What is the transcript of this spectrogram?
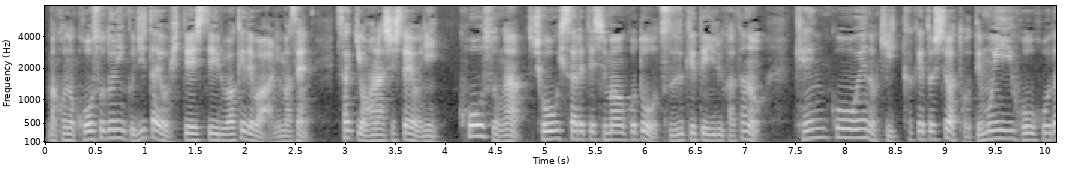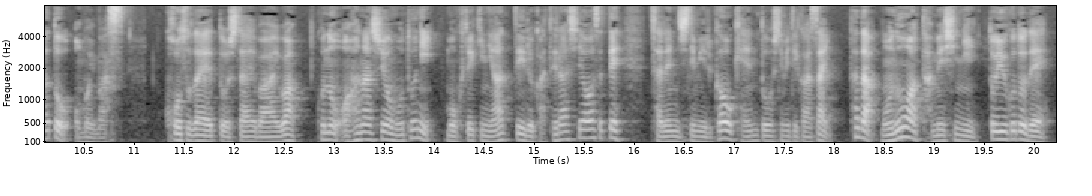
まあ、この酵素ドリンク自体を否定しているわけではありません。さっきお話ししたように、酵素が消費されてしまうことを続けている方の健康へのきっかけとしてはとてもいい方法だと思います。酵素ダイエットをしたい場合は、このお話をもとに目的に合っているか照らし合わせてチャレンジしてみるかを検討してみてください。ただ、物は試しにということで、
